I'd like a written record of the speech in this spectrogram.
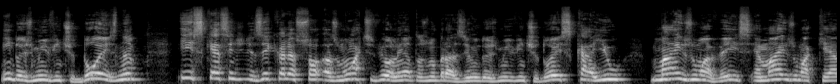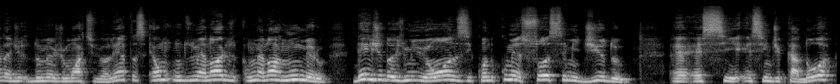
em 2022, né? E esquecem de dizer que, olha só, as mortes violentas no Brasil em 2022 caiu mais uma vez, é mais uma queda de, do número de mortes violentas, é um, um, dos menores, um menor número desde 2011, quando começou a ser medido é, esse, esse indicador.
